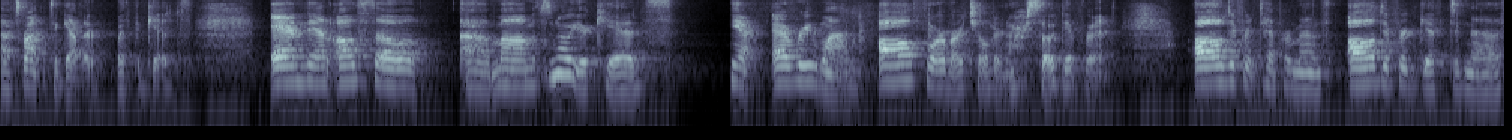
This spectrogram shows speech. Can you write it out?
up front together with the kids. And then also, uh, moms, know your kids. Yeah, everyone, all four of our children are so different, all different temperaments, all different giftedness.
